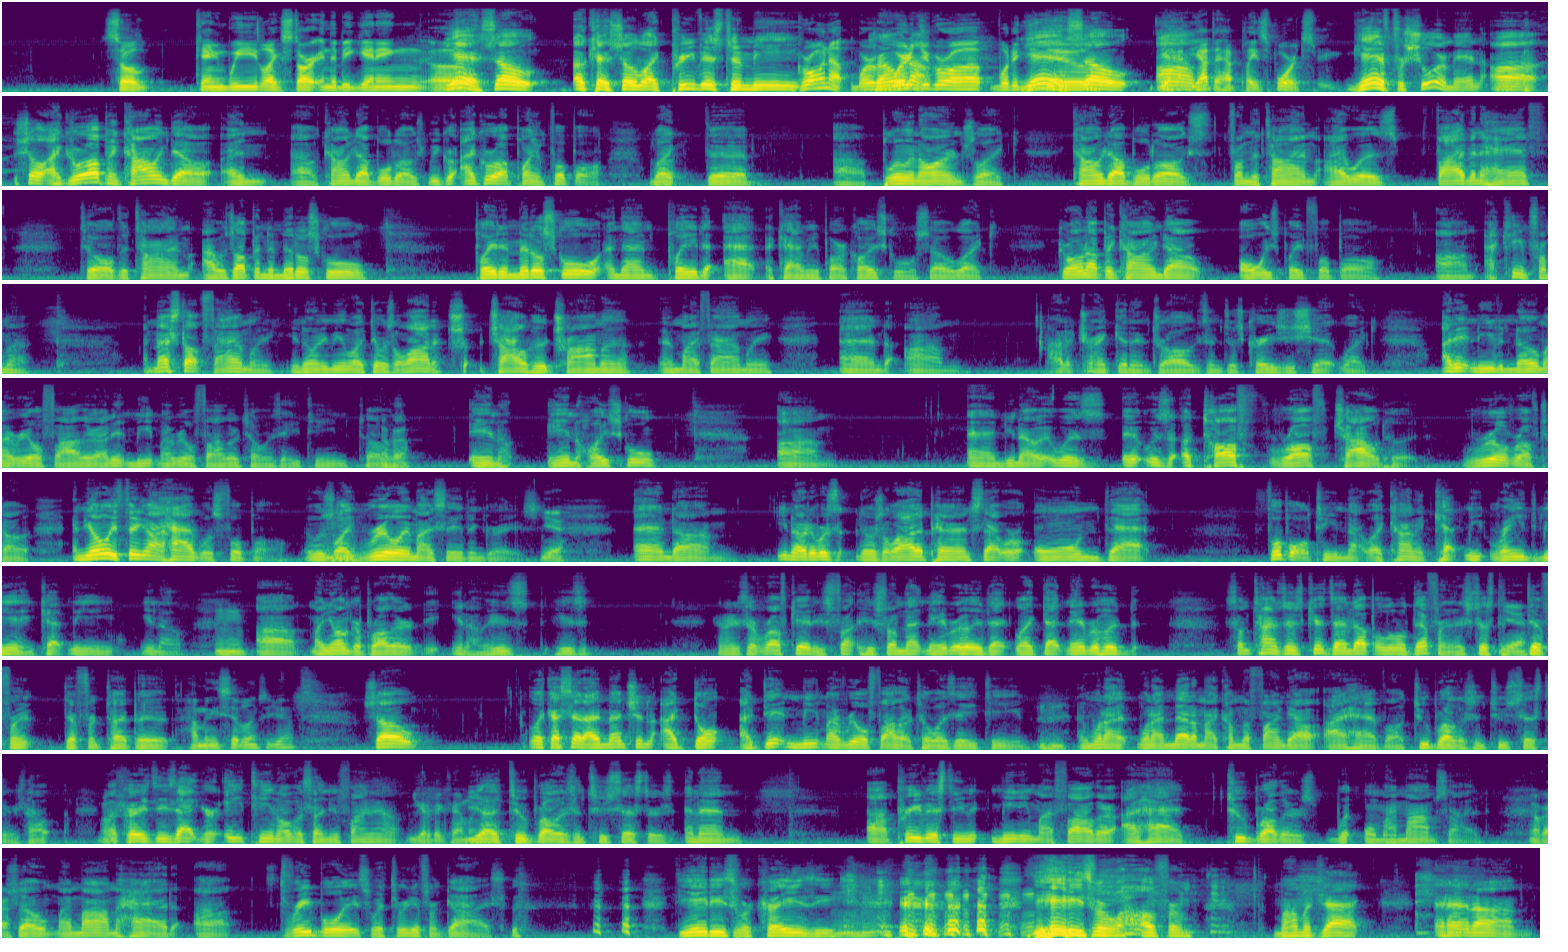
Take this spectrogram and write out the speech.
So, can we like start in the beginning? Of yeah, so, okay, so like previous to me. Growing up, where, Growing where did up. you grow up? What did you Yeah, do? so, you, ha- um, you have to have played sports. Yeah, for sure, man. Uh, so I grew up in Collingdale and uh, Collingdale Bulldogs. We grew, I grew up playing football, like the uh, blue and orange, like Collingdale Bulldogs. From the time I was five and a half till the time I was up into middle school, played in middle school, and then played at Academy Park High School. So like, growing up in Collingdale, always played football. Um, I came from a a messed up family. You know what I mean? Like there was a lot of ch- childhood trauma in my family, and um, a lot of drinking and drugs and just crazy shit. Like I didn't even know my real father. I didn't meet my real father till I was eighteen. Till I was Okay. in in high school. Um, and you know it was it was a tough, rough childhood, real rough childhood. And the only thing I had was football. It was like really my saving grace Yeah. and um, you know there was there was a lot of parents that were on that football team that like kind of kept me reined me in kept me you know uh, my younger brother you know he's he's you know he's a rough kid he's from he's from that neighborhood that like that neighborhood sometimes those kids end up a little different it's just a Yeah. different different type of How many siblings did you have? so, like I said, I mentioned I don't, I didn't meet my real father till I was 18, Mm-hmm. and when I when I met him, I come to find out I have uh, two brothers and two sisters. How how crazy is that? You're 18, all of a sudden you find out You got a big family. you had two brothers and two sisters, and then uh, previous to meeting my father, I had two brothers on my mom's side. Okay. So my mom had uh, three boys with three different guys. the 80s were crazy. Mm-hmm. the 80s were wild from Mama Jack. And um,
